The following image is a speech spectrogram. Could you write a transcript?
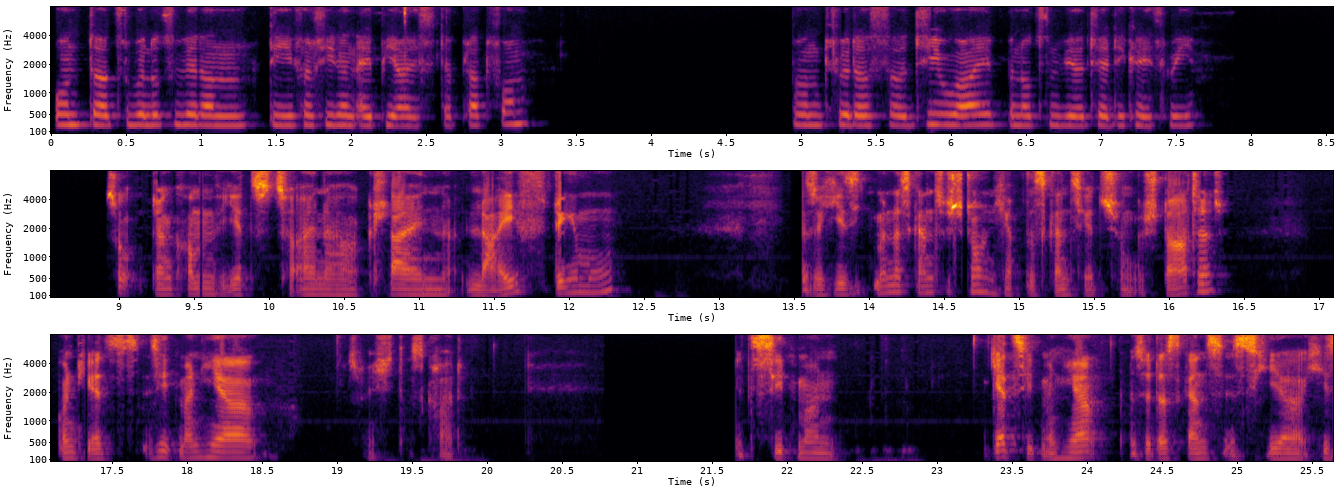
Und dazu benutzen wir dann die verschiedenen APIs der Plattform. Und für das äh, GUI benutzen wir JDK3. So, dann kommen wir jetzt zu einer kleinen Live-Demo. Also hier sieht man das Ganze schon. Ich habe das Ganze jetzt schon gestartet. Und jetzt sieht man hier, was ich das gerade? Jetzt sieht man, jetzt sieht man hier, also das Ganze ist hier, hier,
